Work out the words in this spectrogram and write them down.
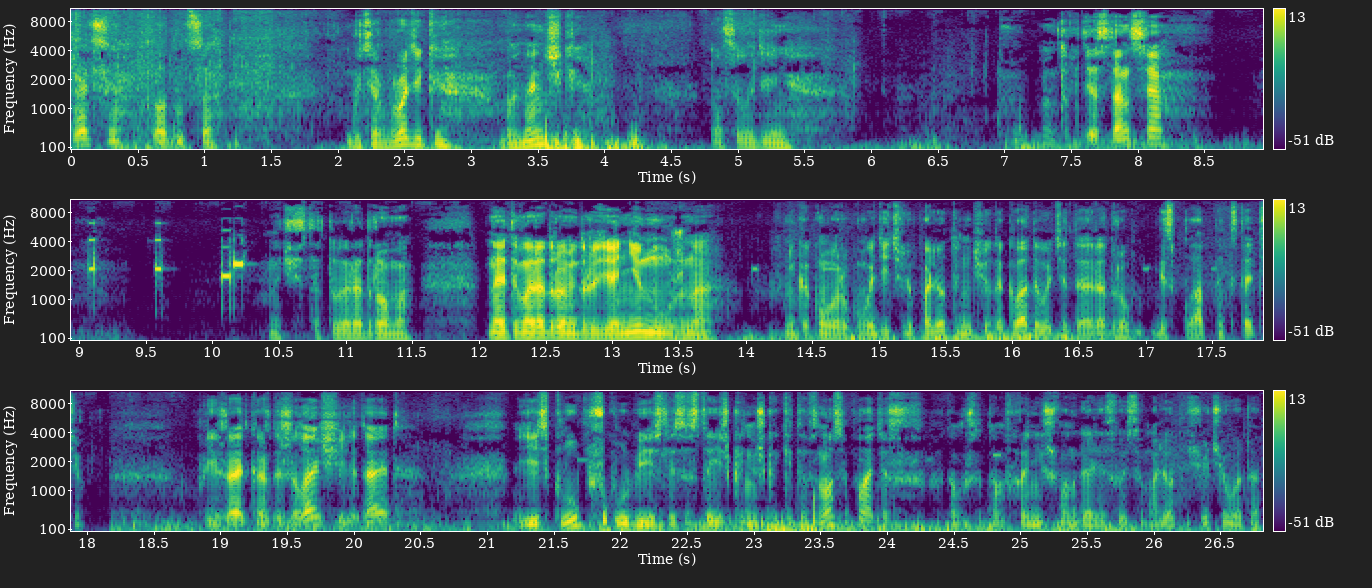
Дальше кладутся бутербродики, бананчики на целый день. Вот радиостанция на чистоту аэродрома. На этом аэродроме, друзья, не нужно никакому руководителю полета ничего докладывать. Это аэродром бесплатный, кстати. Приезжает каждый желающий, летает. Есть клуб. В клубе, если состоишь, конечно, какие-то взносы платишь, потому что там хранишь в ангаре свой самолет, еще чего-то.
